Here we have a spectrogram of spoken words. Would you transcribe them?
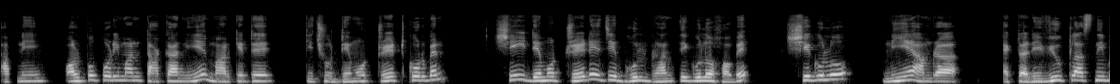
আপনি অল্প পরিমাণ টাকা নিয়ে মার্কেটে কিছু ডেমো ট্রেড করবেন। সেই ডেমো ট্রেডে যে ভুল ভ্রান্তিগুলো হবে, সেগুলো নিয়ে আমরা একটা রিভিউ ক্লাস নিব।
